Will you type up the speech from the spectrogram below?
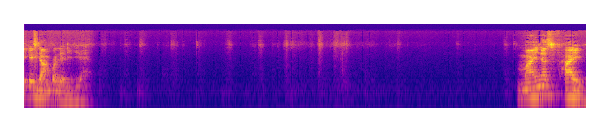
एक एग्जांपल ले लीजिए minus five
